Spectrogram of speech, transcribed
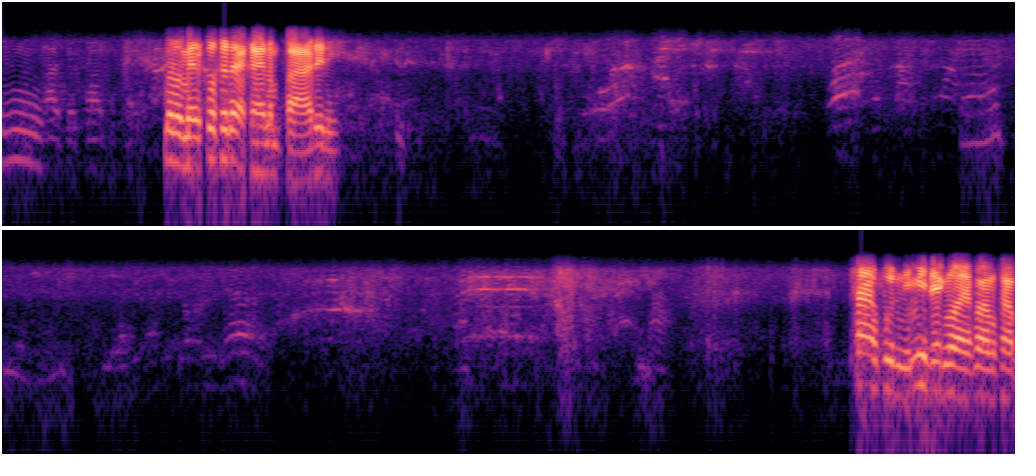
อืมมันบ่แม่นโฆษณาขายน้ำปลาด้วยนี่ทางคุณนี่มีเด็กน้อยพร้อมครับ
